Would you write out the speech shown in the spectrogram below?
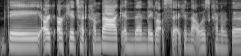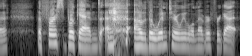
they our, our kids had come back and then they got sick. And that was kind of the the first bookend of the winter we will never forget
